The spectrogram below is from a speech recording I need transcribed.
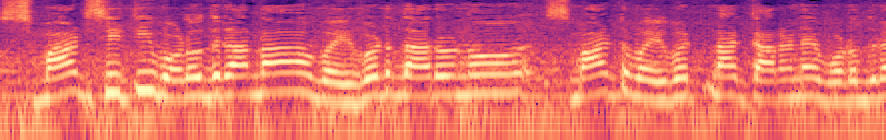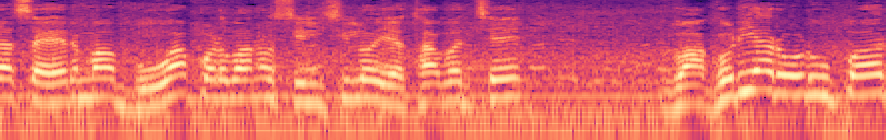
સ્માર્ટ સિટી વડોદરાના વહીવટદારોનો, સ્માર્ટ વહીવટના કારણે વડોદરા શહેરમાં ભૂવા પડવાનો સિલસિલો યથાવત છે. વાઘોડિયા રોડ ઉપર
